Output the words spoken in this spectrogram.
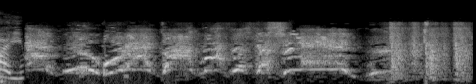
Bye.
